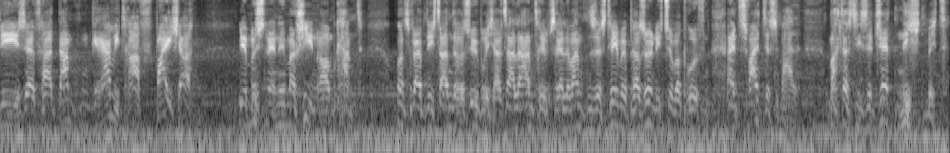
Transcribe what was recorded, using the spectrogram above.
Diese verdammten Gravitraf-Speicher. Wir müssen in den Maschinenraum Kant. Uns bleibt nichts anderes übrig, als alle antriebsrelevanten Systeme persönlich zu überprüfen. Ein zweites Mal macht das diese Jet nicht mit.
